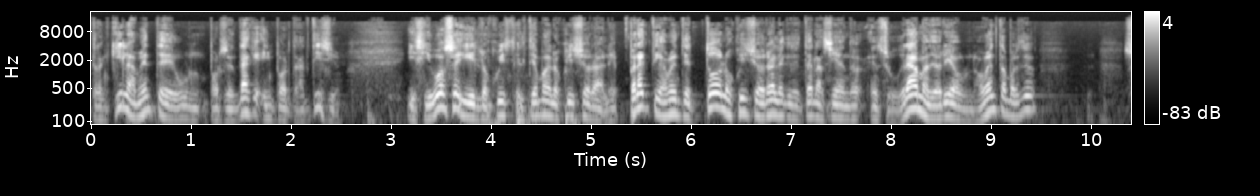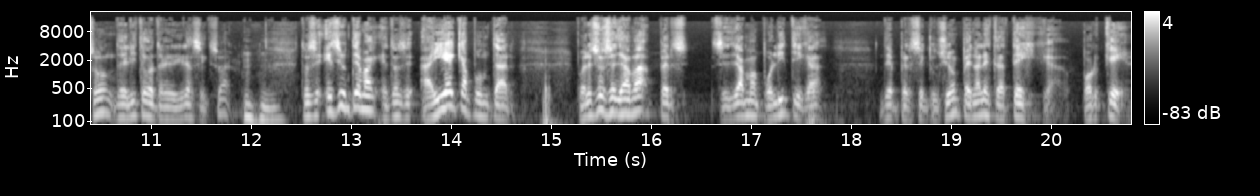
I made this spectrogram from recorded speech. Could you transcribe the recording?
tranquilamente un porcentaje importantísimo. Y si vos seguís los el tema de los juicios orales, prácticamente todos los juicios orales que se están haciendo, en su gran mayoría, un 90%, son delitos contra la integridad sexual. Entonces, ese es un tema, entonces ahí hay que apuntar. Por eso se llama se llama política de persecución penal estratégica. ¿Por qué?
